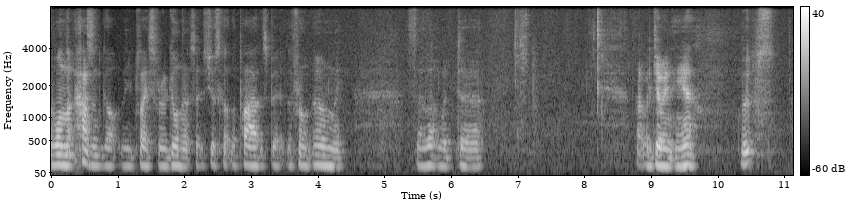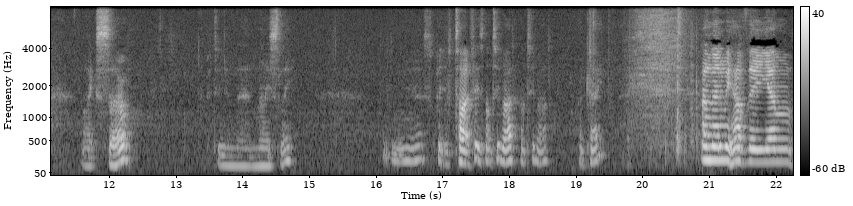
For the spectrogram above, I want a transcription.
the one that hasn't got the place for a gunner, so it's just got the pilot's bit at the front only. So that would uh, that would go in here. Oops, like so. Fitting in there nicely. Yes, bit of tight fit. It's not too bad. Not too bad. Okay. And then we have the um,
